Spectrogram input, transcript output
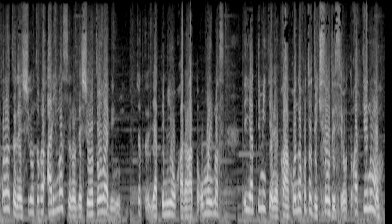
この後ね、仕事がありますので、仕事終わりにちょっとやってみようかなと思います。で、やってみてね、あ、こんなことできそうですよとかっていうのも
